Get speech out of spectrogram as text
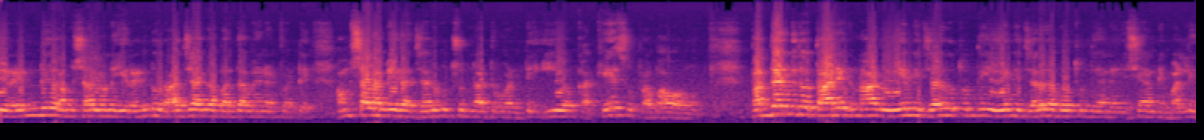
ఈ రెండు అంశాలను ఈ రెండు రాజ్యాంగబద్ధమైన రాజ్యాంగబద్ధమైనటువంటి అంశాల మీద జరుగుతున్నటువంటి ఈ యొక్క కేసు ప్రభావము. పద్దెనిమిదో తారీఖు నాడు ఏమి జరుగుతుంది ఏమి జరగబోతుంది అనే విషయాన్ని మళ్ళీ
